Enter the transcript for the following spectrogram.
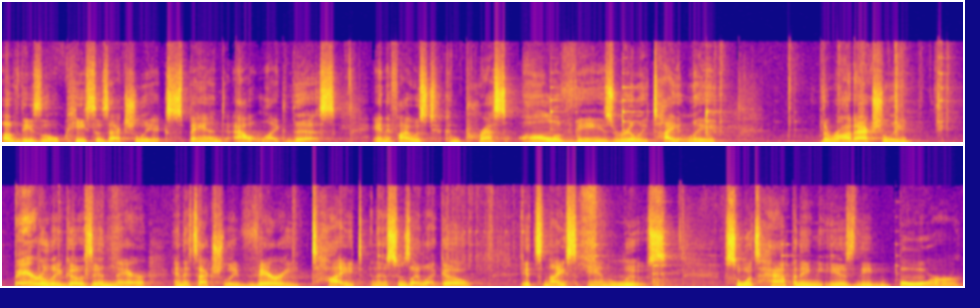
of these little pieces actually expand out like this. And if I was to compress all of these really tightly, the rod actually barely goes in there and it's actually very tight. And as soon as I let go, it's nice and loose. So what's happening is the bore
